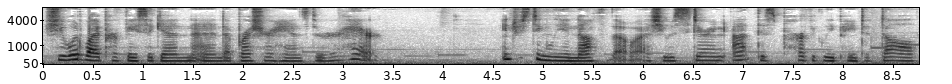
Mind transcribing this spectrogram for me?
She would wipe her face again and uh, brush her hands through her hair. Interestingly enough, though, as she was staring at this perfectly painted doll,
